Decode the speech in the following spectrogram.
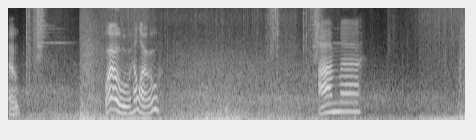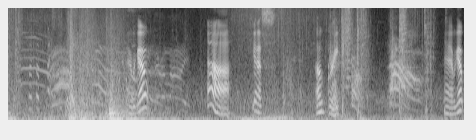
Oh. Whoa, hello. I'm, uh... There we go. Ah, yes. Oh, great. There we go.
